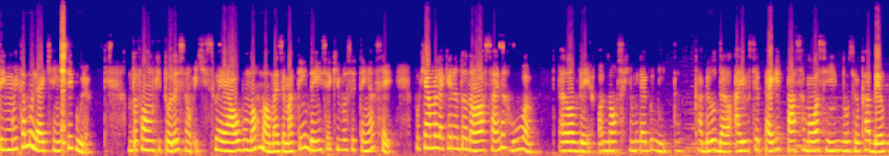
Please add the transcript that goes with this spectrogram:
tem muita mulher que é insegura. Não tô falando que todas são, isso é algo normal, mas é uma tendência que você tem a ser. Porque a mulher, querendo ou não, ela sai na rua, ela vê, ó, oh, nossa, que mulher bonita, cabelo dela. Aí você pega e passa a mão assim no seu cabelo.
